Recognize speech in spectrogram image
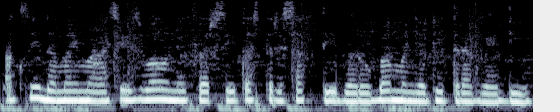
Aksi damai mahasiswa Universitas Trisakti berubah menjadi tragedi.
